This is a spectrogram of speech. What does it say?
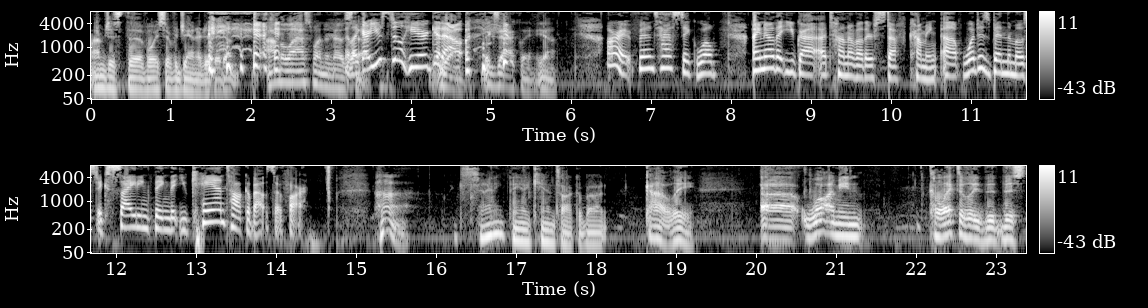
I'm just the voiceover janitor. I'm the last one to know. They're like, are you still here? Get Yeah, out. exactly. Yeah. All right, fantastic. Well, I know that you've got a ton of other stuff coming up. What has been the most exciting thing that you can talk about so far? Huh. Exciting thing I can talk about. Golly. Uh, well, I mean, collectively, the, this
